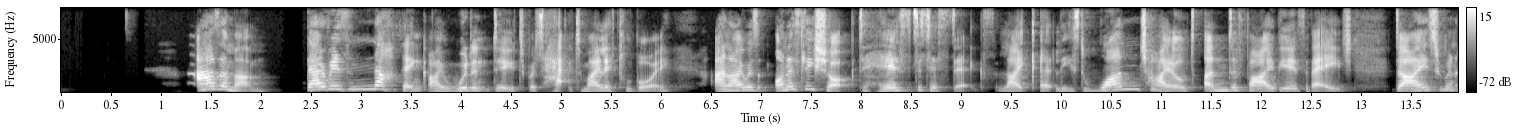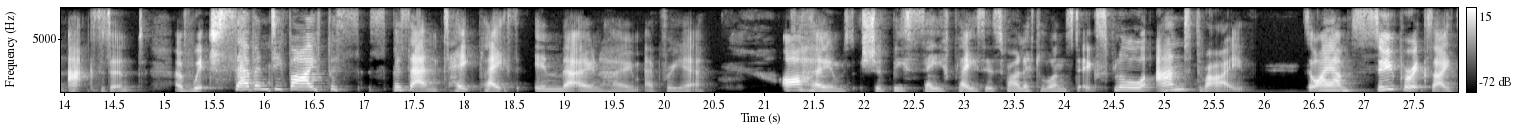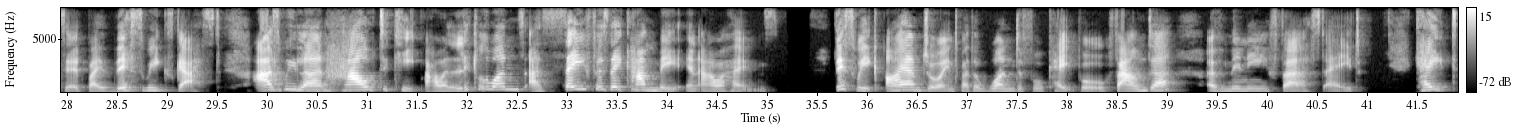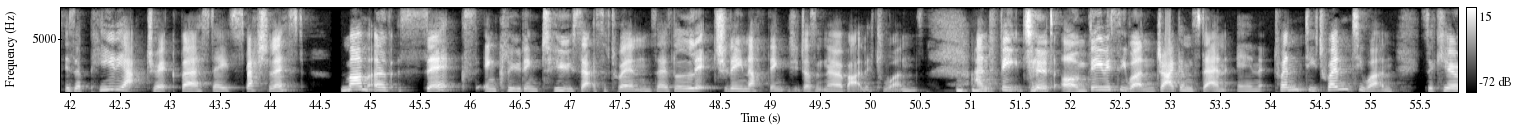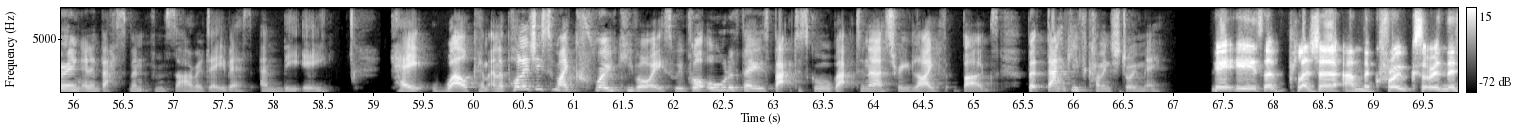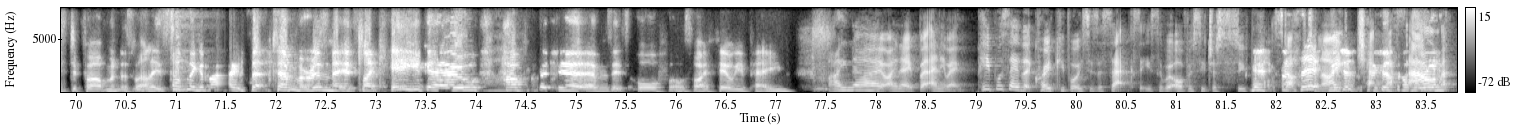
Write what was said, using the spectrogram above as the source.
As a mum, there is nothing I wouldn't do to protect my little boy. And I was honestly shocked to hear statistics like at least one child under five years of age dies from an accident, of which 75% take place in their own home every year. Our homes should be safe places for our little ones to explore and thrive. So I am super excited by this week's guest as we learn how to keep our little ones as safe as they can be in our homes. This week, I am joined by the wonderful Kate Ball, founder of Mini First Aid. Kate is a pediatric first aid specialist, mum of six, including two sets of twins. There's literally nothing she doesn't know about little ones, mm-hmm. and featured on BBC One Dragon's Den in 2021, securing an investment from Sara Davies MBE. Kate, welcome. And apologies for my croaky voice. We've got all of those back to school, back to nursery life bugs, but thank you for coming to join me. It is a pleasure, and the croaks are in this department as well. It's something about September, isn't it? It's like, here you go, have the germs. It's awful. So I feel your pain. I know, I know. But anyway, people say that croaky voices are sexy. So we're obviously just super hot stuff it. tonight. Just, Check us out.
